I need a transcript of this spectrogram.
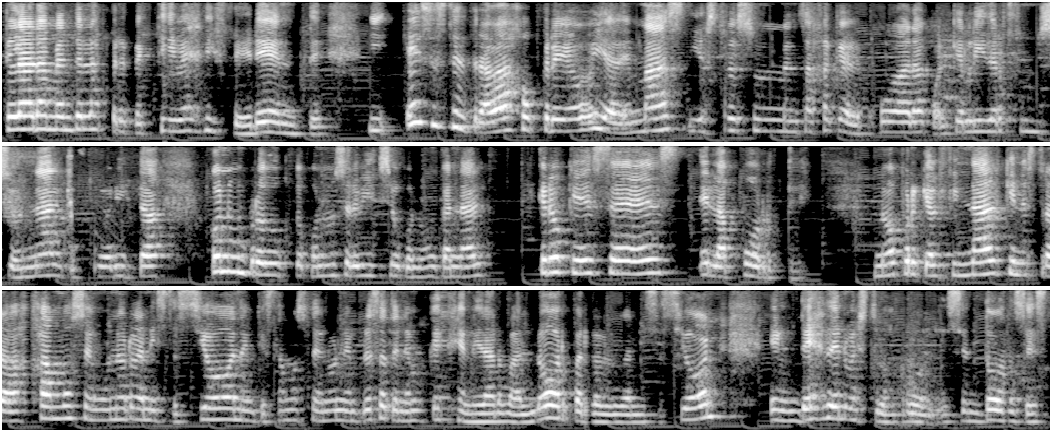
claramente la perspectiva es diferente. Y ese es el trabajo, creo, y además, y esto es un mensaje que le puedo dar a cualquier líder funcional que esté ahorita con un producto, con un servicio, con un canal, creo que ese es el aporte. ¿No? Porque al final quienes trabajamos en una organización, en que estamos en una empresa, tenemos que generar valor para la organización en, desde nuestros roles. Entonces,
